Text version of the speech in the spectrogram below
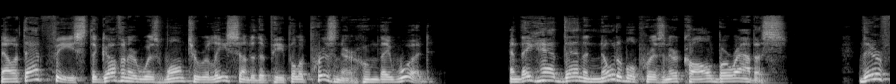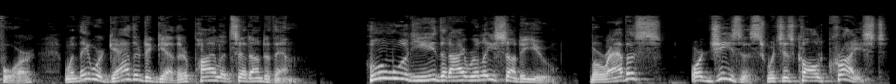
Now at that feast the governor was wont to release unto the people a prisoner whom they would. And they had then a notable prisoner called Barabbas. Therefore, when they were gathered together, Pilate said unto them, Whom would ye that I release unto you, Barabbas, or Jesus, which is called Christ?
